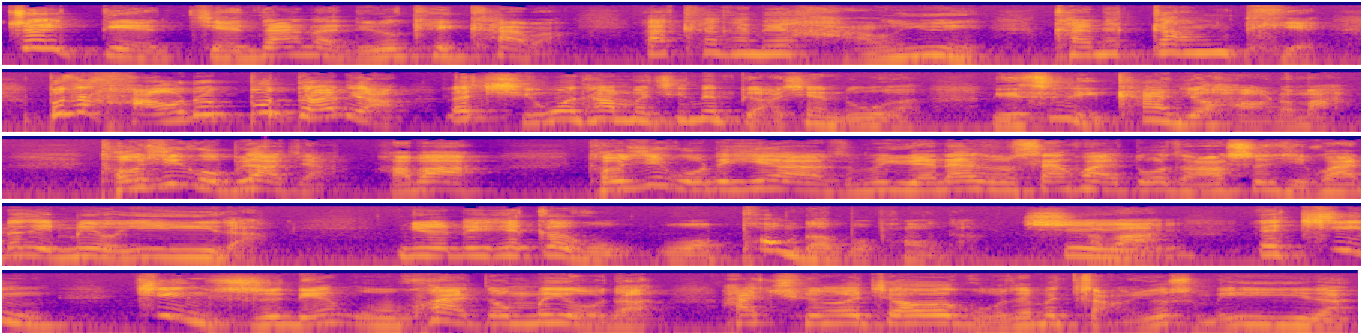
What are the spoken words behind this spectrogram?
最点简单的，你都可以看吧。啊，看看那航运，看那钢铁，不是好的不得了。那请问他们今天表现如何？你自己看就好了嘛。投机股不要讲，好不好？投机股那些啊，什么原来说三块多涨到十几块，那个也没有意义的，因为那些个股我碰都不碰的，是，好吧？那净净值连五块都没有的，还全额交割股这边涨有什么意义呢？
